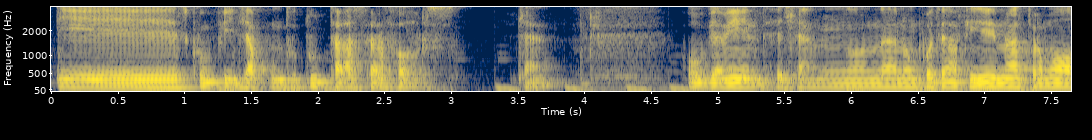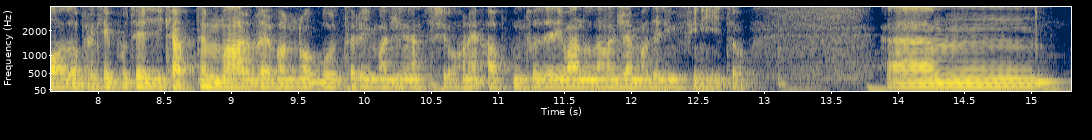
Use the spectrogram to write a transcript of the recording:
e sconfigge appunto tutta la Star Force. Cioè, ovviamente cioè, non, non, poteva finire in un altro modo perché i poteri di Captain Marvel vanno oltre l'immaginazione, appunto derivando da una gemma dell'infinito. Um,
